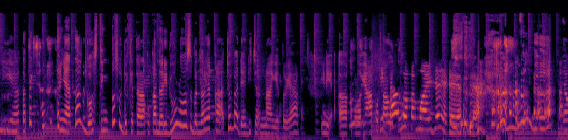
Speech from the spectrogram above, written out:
Iya, tapi ternyata ghosting tuh sudah kita lakukan dari dulu sebenarnya kak. Coba deh dicerna gitu ya. Ini uh, kalau yang aku tahu tuh kamu aja ya ya. ya.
